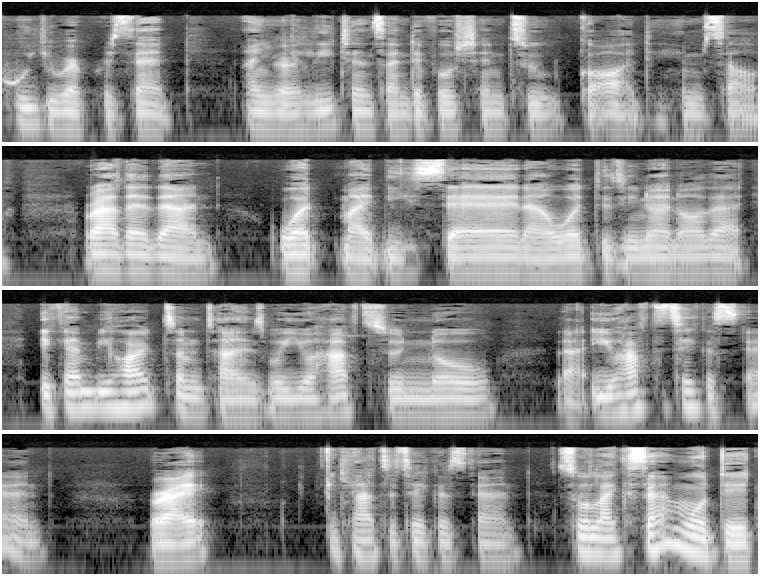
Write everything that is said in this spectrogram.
who you represent, and your allegiance and devotion to God Himself, rather than what might be said and what does you know and all that. It can be hard sometimes, but you have to know that you have to take a stand, right? You have to take a stand. So, like Samuel did,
